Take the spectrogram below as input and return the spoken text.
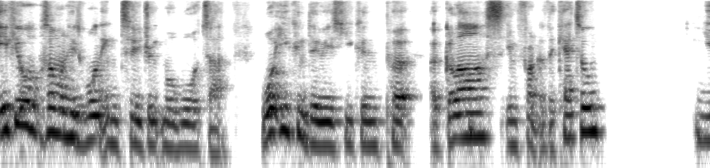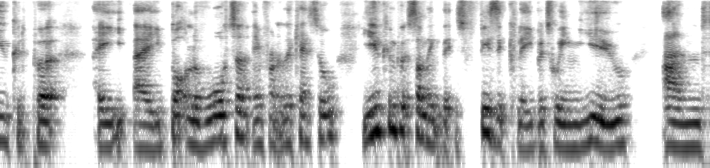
If you're someone who's wanting to drink more water, what you can do is you can put a glass in front of the kettle. You could put a, a bottle of water in front of the kettle. You can put something that is physically between you and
